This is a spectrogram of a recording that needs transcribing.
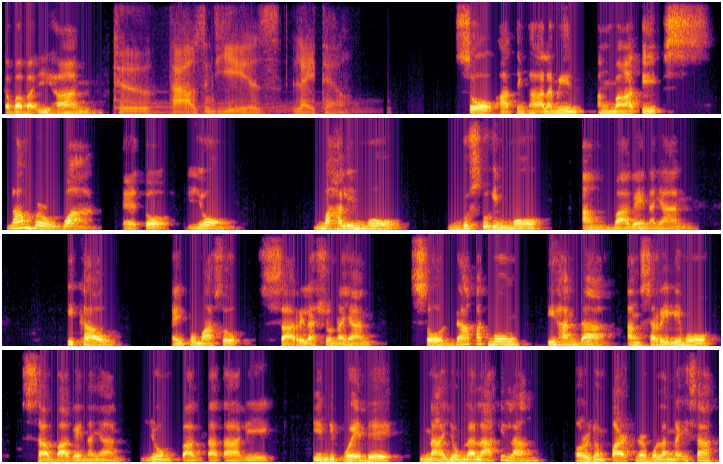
kababaihan. 2,000 years later. So, ating aalamin ang mga tips. Number one, ito, yung mahalin mo, gustuhin mo ang bagay na yan. Ikaw ay pumasok sa relasyon na yan, so dapat mong ihanda ang sarili mo sa bagay na yan, yung pagtatalik. Hindi pwede na yung lalaki lang or yung partner mo lang na isa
